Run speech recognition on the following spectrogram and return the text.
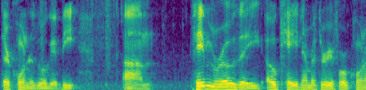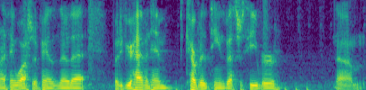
their corners will get beat. Um, Fabian Moreau's a okay number three or four corner. I think Washington fans know that. But if you're having him cover the team's best receiver, um,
